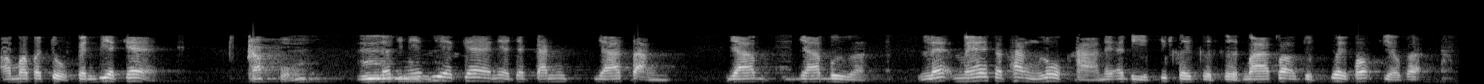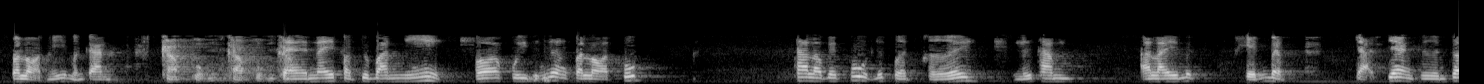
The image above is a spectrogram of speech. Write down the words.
เอามาประจุเป็นเบี้ยแก้ ครับผมอืมแล้วทีนี้เบี้ยแก้เนี่ยจะกันยาสั่ง ยายาเบื่อ และแม้กระทั่งโรคหาในอดีตที่เคยเกิดเกิดมาก็หยุดด้วยเพราะเกี่ยวกับประหลอดนี้เหมือนกัน ครับผมครับผมครัแต่บในปัจจุบันนี้ พอคุยถึงเรื่องประหลอดปุ๊บ ถ้าเราไปพูดหรือเปิดเผย หรือทำอะไรไม่เห็นแบบจะแจ้งเกินก็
